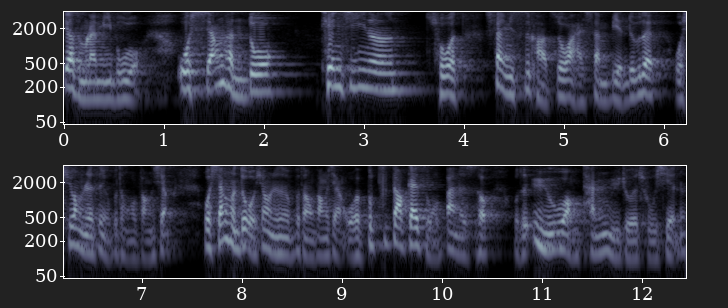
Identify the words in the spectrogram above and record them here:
要怎么来弥补我？我想很多，天机呢，除了善于思考之外，还善变，对不对？我希望人生有不同的方向。我想很多，我希望人生有不同的方向。我不知道该怎么办的时候，我的欲望、贪欲就会出现了。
